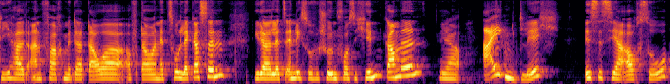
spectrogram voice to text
die halt einfach mit der Dauer auf Dauer nicht so lecker sind, die da letztendlich so schön vor sich hin gammeln. Ja. Eigentlich ist es ja auch so,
